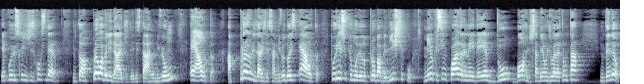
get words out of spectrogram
E é por isso que a gente desconsidera. Então a probabilidade dele estar no nível 1 é alta. A probabilidade dele estar no nível 2 é alta. Por isso que o modelo probabilístico meio que se enquadra na ideia do Bohr, de saber onde o elétron está. Entendeu?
